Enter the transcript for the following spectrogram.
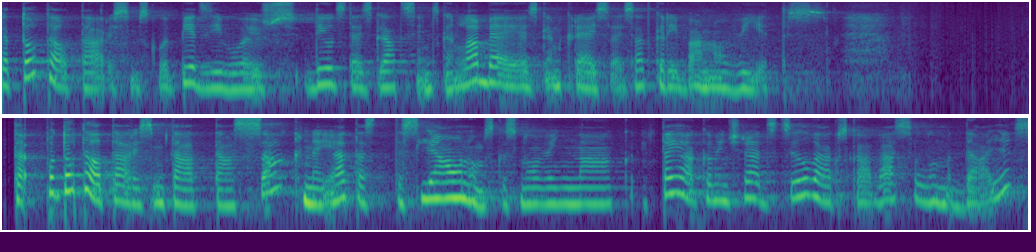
ka totalitārisms, ko ir piedzīvojuši 20. gadsimts, gan labējais, gan kreisais, atkarībā no vietas. Tā, totalitārisms tā, tā sakne, ja, tas, tas ļaunums, kas no viņa nāk, ir tajā, ka viņš redz cilvēkus kā veseluma daļas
